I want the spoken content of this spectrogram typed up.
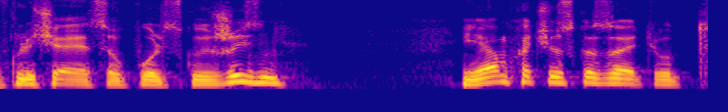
включаются в польскую жизнь. Я вам хочу сказать, вот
